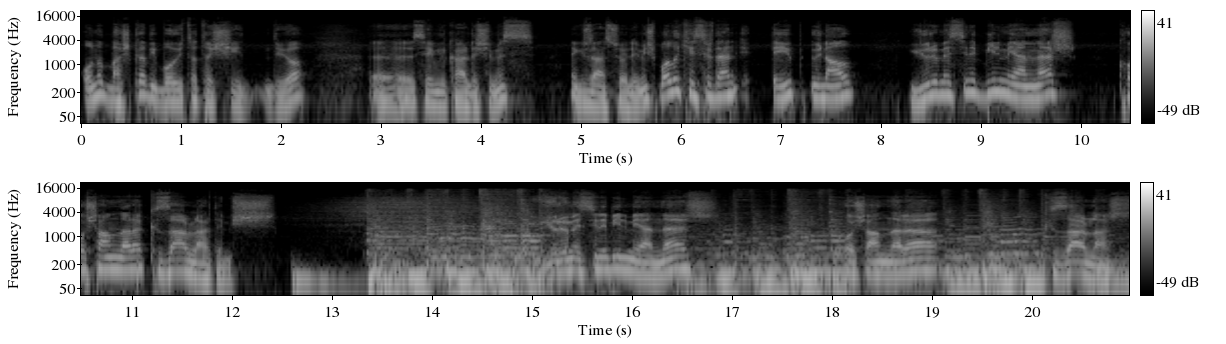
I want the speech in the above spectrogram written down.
Onu başka bir boyuta taşıyın diyor. Ee, sevgili kardeşimiz ne güzel söylemiş. Balıkesir'den Eyüp Ünal yürümesini bilmeyenler koşanlara kızarlar demiş. Yürümesini bilmeyenler koşanlara kızarlar.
